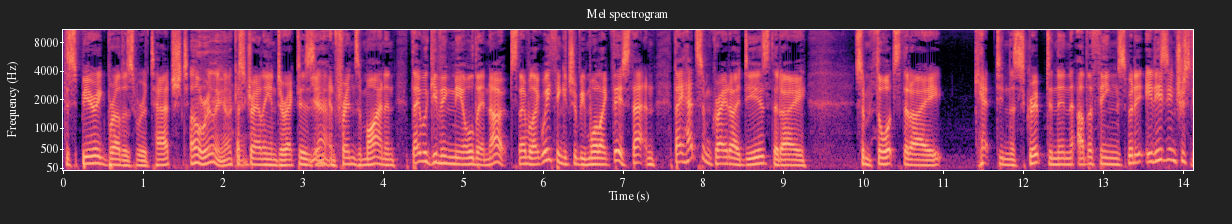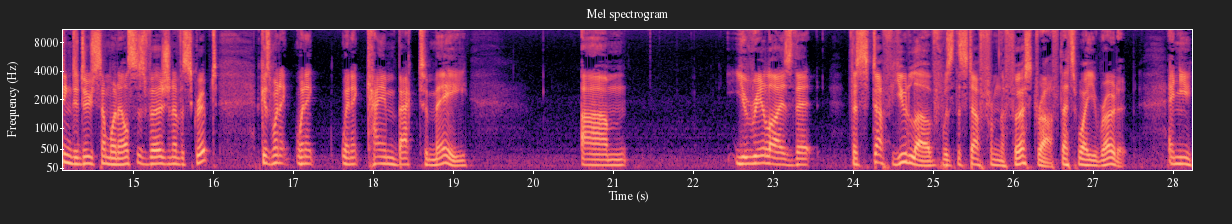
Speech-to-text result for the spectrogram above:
the Spierig brothers were attached. Oh, really? Okay. Australian directors Yeah. and, and friends of mine, and they were giving me all their notes. They were like, "We think it should be more like this, that," and they had some great ideas that I, some thoughts that I kept in the script, and then other things. But it, it is interesting to do someone else's version of a script because when it when it when it came back to me, um, you realize that the stuff you love was the stuff from the first draft. That's why you wrote it. And you,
